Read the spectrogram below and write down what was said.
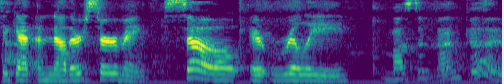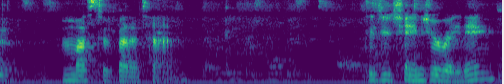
to get another serving. So it really Must have been good. must have been a 10. Did you change your rating?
